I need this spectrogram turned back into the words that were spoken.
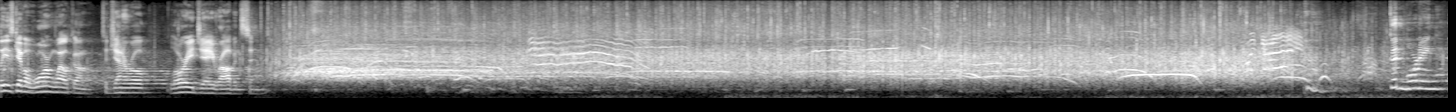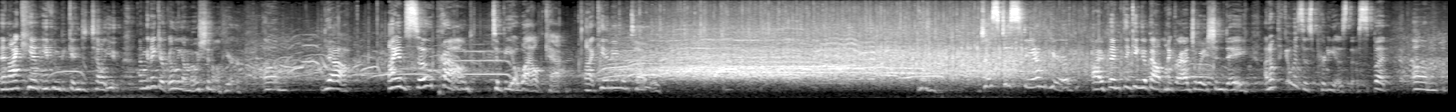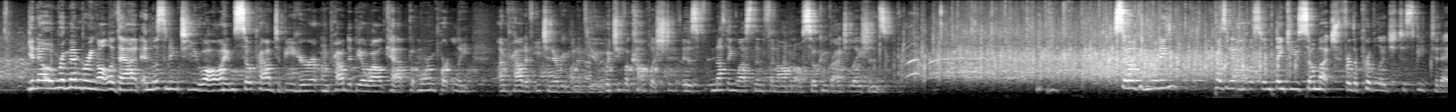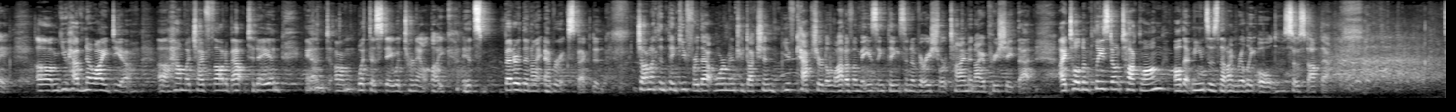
Please give a warm welcome to General Lori J. Robinson. Good morning, and I can't even begin to tell you. I'm gonna get really emotional here. Um, yeah, I am so proud to be a Wildcat. I can't even tell you. Just to stand here, I've been thinking about my graduation day. I don't think it was as pretty as this, but um, you know, remembering all of that and listening to you all, I am so proud to be here. I'm proud to be a Wildcat, but more importantly, I'm proud of each and every one of you. What you've accomplished is nothing less than phenomenal, so congratulations. So, good morning, President Huddleston. Thank you so much for the privilege to speak today. Um, you have no idea uh, how much I've thought about today and, and um, what this day would turn out like. It's better than I ever expected. Jonathan, thank you for that warm introduction. You've captured a lot of amazing things in a very short time, and I appreciate that. I told him, please don't talk long. All that means is that I'm really old, so stop that.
